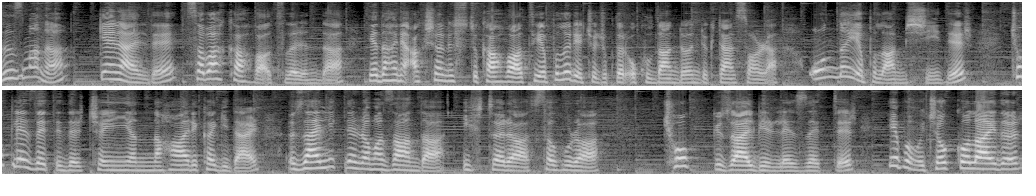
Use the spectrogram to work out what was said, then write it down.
Dızmana genelde sabah kahvaltılarında ya da hani akşamüstü kahvaltı yapılır ya çocuklar okuldan döndükten sonra. Onda yapılan bir şeydir. Çok lezzetlidir çayın yanına harika gider. Özellikle Ramazan'da iftara, sahura çok güzel bir lezzettir. Yapımı çok kolaydır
